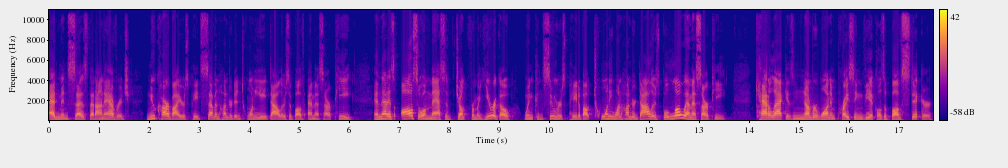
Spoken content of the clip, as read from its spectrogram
Edmunds says that on average, new car buyers paid $728 above MSRP, and that is also a massive jump from a year ago when consumers paid about $2,100 below MSRP. Cadillac is number one in pricing vehicles above sticker.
